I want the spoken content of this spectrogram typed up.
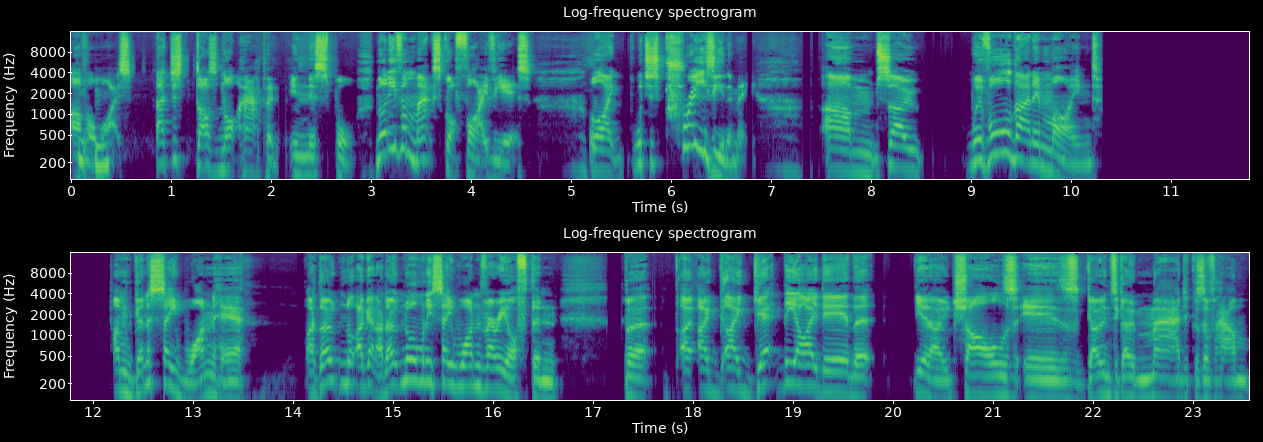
otherwise. That just does not happen in this sport. Not even Max got five years. Like, which is crazy to me. Um, so with all that in mind, I'm gonna say one here. I don't know again, I don't normally say one very often, but I, I, I get the idea that you know Charles is going to go mad because of how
